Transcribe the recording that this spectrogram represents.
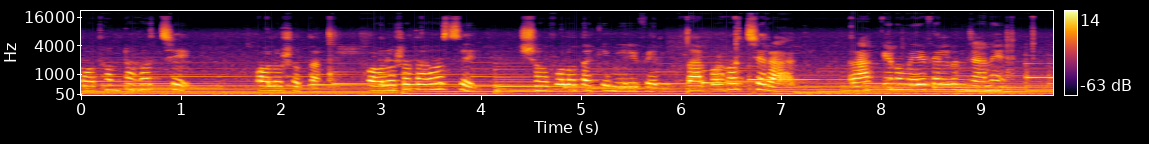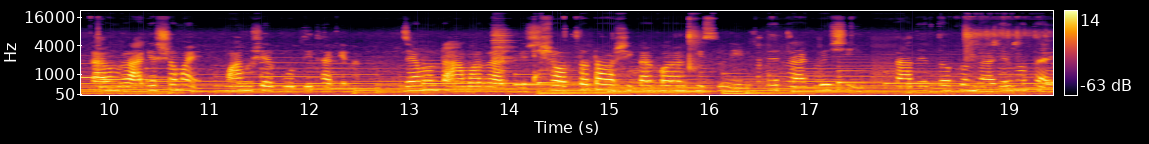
প্রথমটা হচ্ছে অলসতা। অলসতা হচ্ছে, সফলতাকে মেরে ফেলে। তারপর হচ্ছে রাগ। রাগ কেন মেরে ফেলবেন জানেন? কারণ রাগের সময় মানুষের বুদ্ধি থাকে না। যেমনটা আমার রাগ বেশি। সত্যটা অস্বীকার করার কিছু নেই। তাদের রাগ বেশি, তাদের তখন রাগের মাথায়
